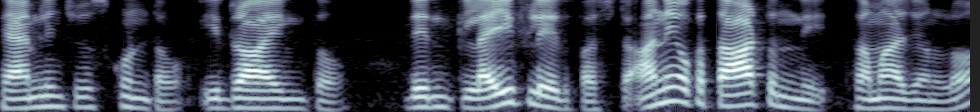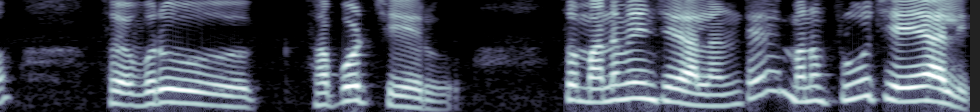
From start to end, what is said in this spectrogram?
ఫ్యామిలీని చూసుకుంటావు ఈ డ్రాయింగ్తో దీనికి లైఫ్ లేదు ఫస్ట్ అని ఒక థాట్ ఉంది సమాజంలో. సో ఎవరు సపోర్ట్ చేయరు. సో మనం ఏం చేయాలంటే మనం ప్రూవ్ చేయాలి.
